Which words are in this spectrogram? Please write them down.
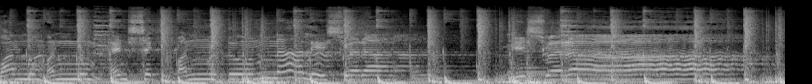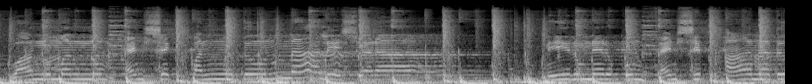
வானும் மண்ணும் ஹேண்ட்ஷேக் பண்ணுது நாளேஸ்வரா ஈஸ்வரா. வானும் மண்ணும் ஹேண்ட்ஷேக் பண்ணுது நாளேஸ்வரா நீரும் நெருப்பும் ஃப்ரெண்ட்ஷிப் ஆனது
